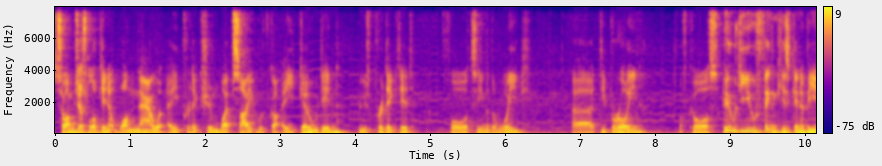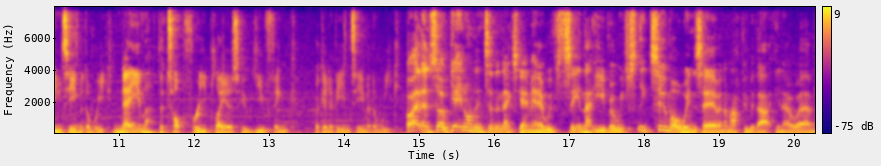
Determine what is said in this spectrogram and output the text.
So I'm just looking at one now, a prediction website. We've got a Godin who's predicted for Team of the Week. Uh, De Bruyne, of course. Who do you think is going to be in Team of the Week? Name the top three players who you think are going to be in Team of the Week. All right then, so getting on into the next game here, we've seen that Ebra. We just need two more wins here, and I'm happy with that. You know, um,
